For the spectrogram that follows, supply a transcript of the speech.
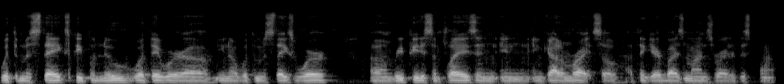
with the mistakes, people knew what they were, uh, you know, what the mistakes were. Um, repeated some plays and, and and got them right. So I think everybody's mind is right at this point.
